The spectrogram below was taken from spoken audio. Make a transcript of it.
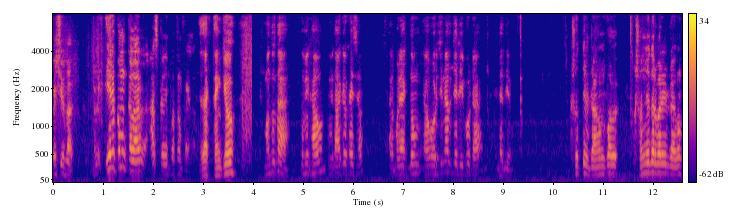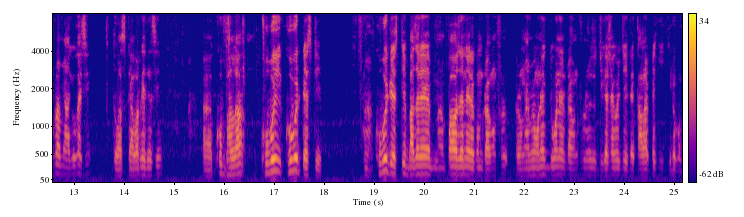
বেশিরভাগ। মানে এরকম কালার আজকে আমি প্রথম পাইলাম। যাক থ্যাংক ইউ মন্তদা তুমি খাও তুমি তো আগেও খাইছো। তারপরে একদম অরিজিনাল যে রিভিউটা এটা দিও। সত্যি ড্রাগন ফল সঞ্জয় দরবারের ড্রাগন ফল আমি আগেও খাইছি তো আজকে আবার খাইতেছি। খুব ভালো খুবই খুবই টেস্টি খুবই টেস্টি বাজারে পাওয়া যায় না এরকম ড্রাগন ফল কারণ আমি অনেক দোকানে ড্রাগন ফল জিজ্ঞাসা করছি এটা কালারটা কি কীরকম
